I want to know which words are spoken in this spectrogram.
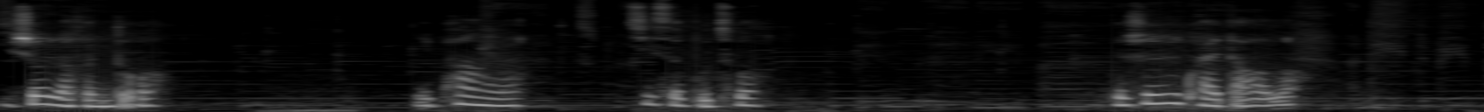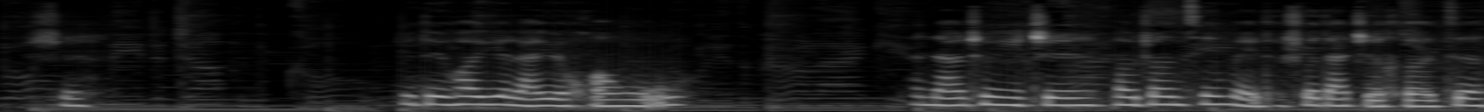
你瘦了很多，你胖了，气色不错。你的生日快到了，是。这对话越来越荒芜。他拿出一只包装精美的硕大纸盒子，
